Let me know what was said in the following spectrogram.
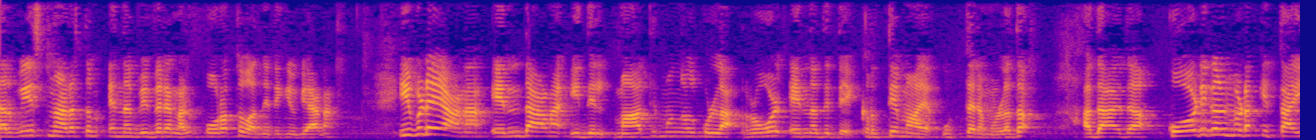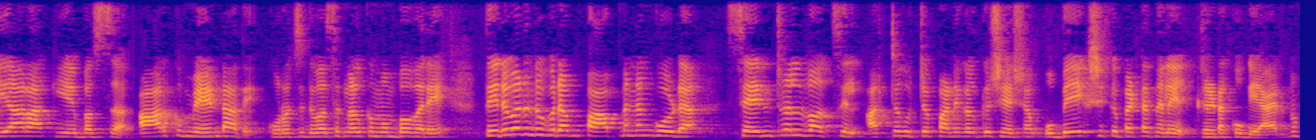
സർവീസ് നടത്തും എന്ന വിവരങ്ങൾ പുറത്തു വന്നിരിക്കുകയാണ്. ഇവിടെയാണ് എന്താണ് ഇതിൽ മാധ്യമങ്ങൾക്കുള്ള റോൾ എന്നതിന്റെ കൃത്യമായ ഉത്തരമുള്ളത്. അതായത് കോടികൾ മുടക്കി തയ്യാറാക്കിയ ബസ് ആർക്കും വേണ്ടാതെ കുറച്ച് ദിവസങ്ങൾക്ക് മുമ്പ് വരെ തിരുവനന്തപുരം പാപ്പനംകോട് സെൻട്രൽ വർക്സിൽ അറ്റകുറ്റപ്പണികൾക്ക് ശേഷം ഉപേക്ഷിക്കപ്പെട്ട നിലയിൽ കിടക്കുകയായിരുന്നു.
